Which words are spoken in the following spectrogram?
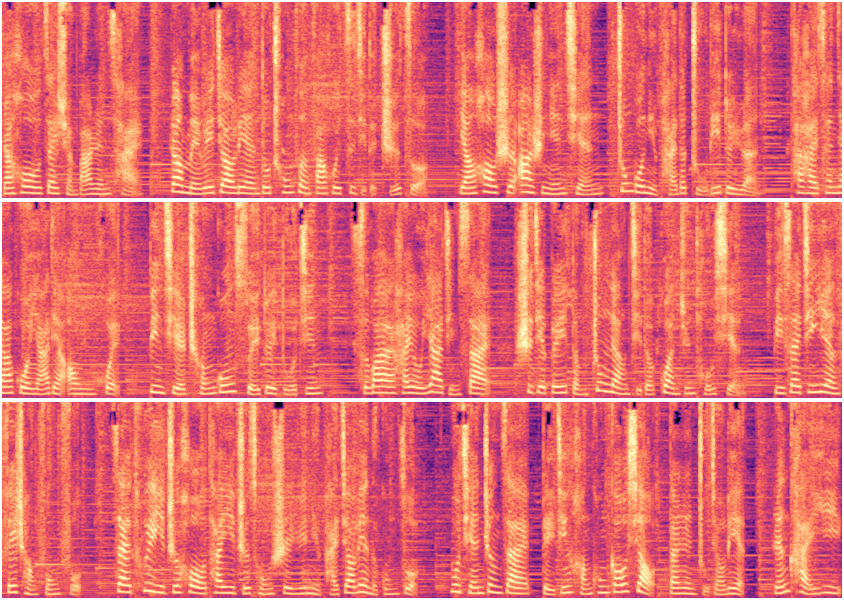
然后再选拔人才，让每位教练都充分发挥自己的职责。杨昊是二十年前中国女排的主力队员，他还参加过雅典奥运会，并且成功随队夺金。此外，还有亚锦赛、世界杯等重量级的冠军头衔，比赛经验非常丰富。在退役之后，他一直从事与女排教练的工作，目前正在北京航空高校担任主教练。任凯毅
